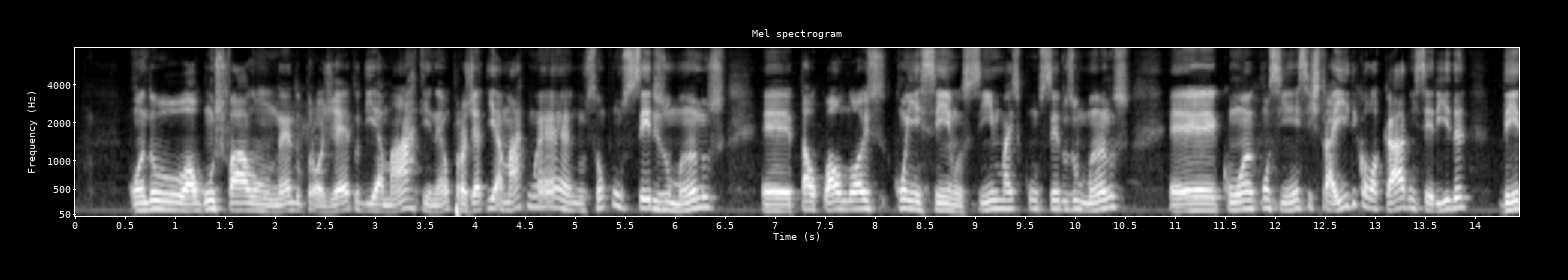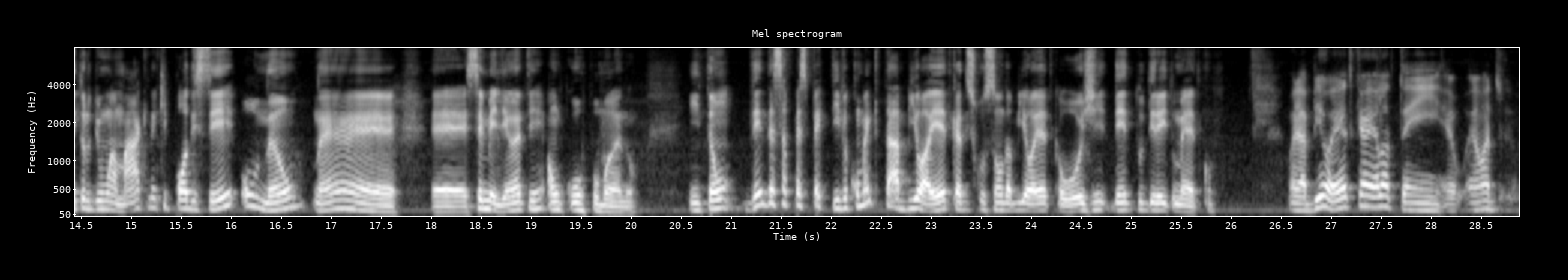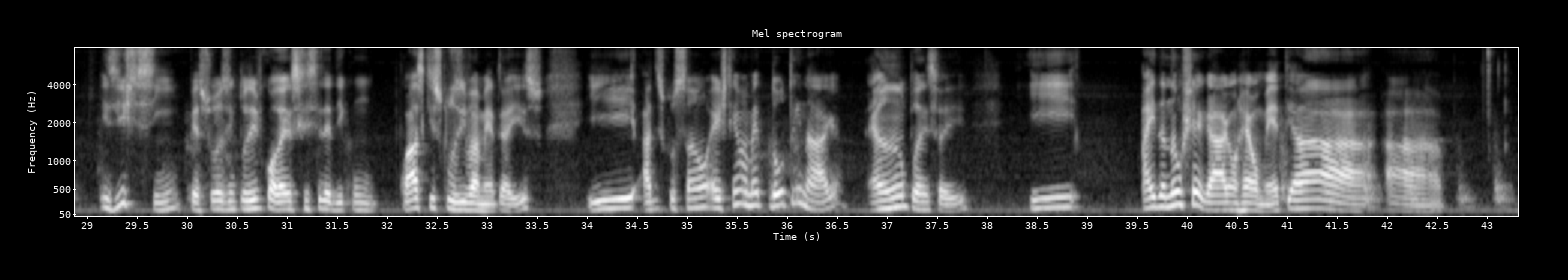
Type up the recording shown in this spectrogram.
quando alguns falam né, do projeto de Yamarte, né, o projeto de Yamarte não, é, não são com seres humanos é, tal qual nós conhecemos, sim, mas com seres humanos é, com a consciência extraída e colocada, inserida dentro de uma máquina que pode ser ou não né, é, semelhante a um corpo humano. Então, dentro dessa perspectiva, como é que está a bioética, a discussão da bioética hoje dentro do direito médico? Olha, a bioética, ela tem. É é uma, existe sim pessoas, inclusive colegas, que se dedicam quase que exclusivamente a isso. E a discussão é extremamente doutrinária, é ampla nisso aí. E ainda não chegaram realmente a, a,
